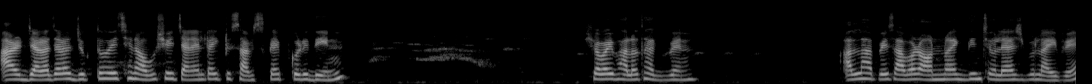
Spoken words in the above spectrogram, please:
আর যারা, যারা যুক্ত হয়েছেন অবশ্যই চ্যানেলটা একটু সাবস্ক্রাইব করে দিন। সবাই ভালো থাকবেন। আল্লাহ হাফেজ। আবার অন্য একদিন চলে আসব লাইভে।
